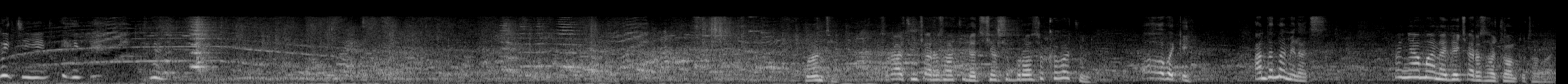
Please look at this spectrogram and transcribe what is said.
ውጭዬ ማንቲ ስራችሁን ጨረሳችሁ ለቲቸር ሽብሩ አስረከባችሁ? አዎ በቄ አንተና ሜላት እኛማ ነገ ጨረሳችሁ አምጡ ተባለ።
